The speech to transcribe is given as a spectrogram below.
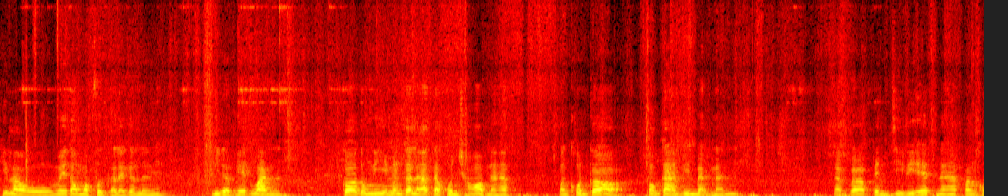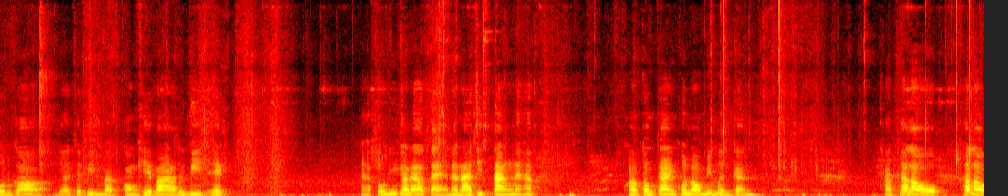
ที่เราไม่ต้องมาฝึกอะไรกันเลยบินแบบ H1 ก็ตรงนี้มันก็แล้วแต่คนชอบนะครับ บางคนก็ต้องการบินแบบนั้น แบบว่าเป็น GPS นะครับ บางคนก็อยากจะบินแบบกล่องเคบาหรือบีด X นะครับตรงนี้ก็แล้วแต่นานาจิตตังนะครับ ความต้องการคนเราไม่เหมือนกันครับถ้าเราถ้าเรา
